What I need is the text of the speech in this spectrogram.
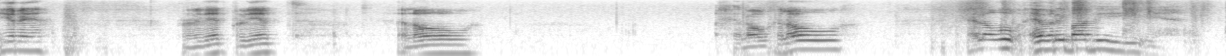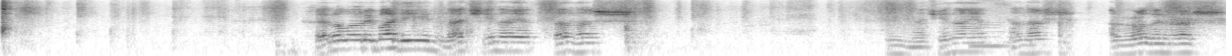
Ефіри. Привіт, привіт. Hello. Hello, hello. Hello, everybody. Hello, everybody. Начинается наш... Начинается наш розыгрыш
